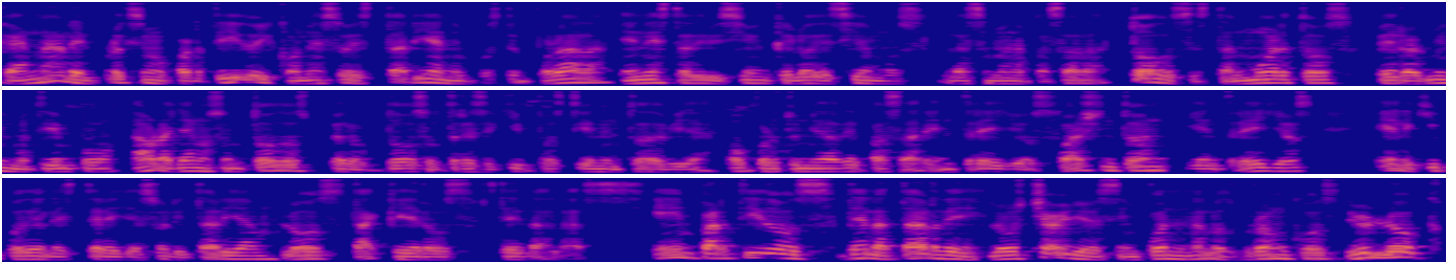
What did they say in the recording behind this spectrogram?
ganar el próximo partido y con eso estarían en postemporada. En esta división que lo decíamos la semana pasada, todos están muertos, pero al mismo tiempo, ahora ya no son todos, pero dos o tres equipos tienen todavía oportunidad de pasar, entre ellos Washington y entre ellos el equipo de la estrella solitaria, los Taqueros de Dallas. En partidos de la tarde, los Chargers se imponen a los Broncos. Drew Locke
